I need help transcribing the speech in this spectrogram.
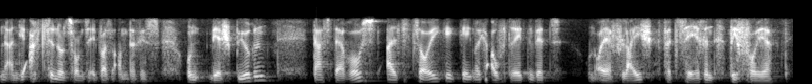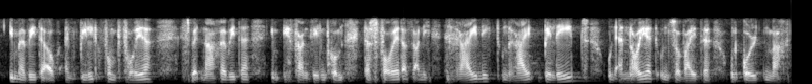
und an die Aktien und sonst etwas anderes. Und wir spüren, dass der Rost als Zeuge gegen euch auftreten wird und euer Fleisch verzehren wie Feuer immer wieder auch ein Bild vom Feuer. Es wird nachher wieder im Evangelium kommen. Das Feuer, das eigentlich reinigt und rein, belebt und erneuert und so weiter und golden macht.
